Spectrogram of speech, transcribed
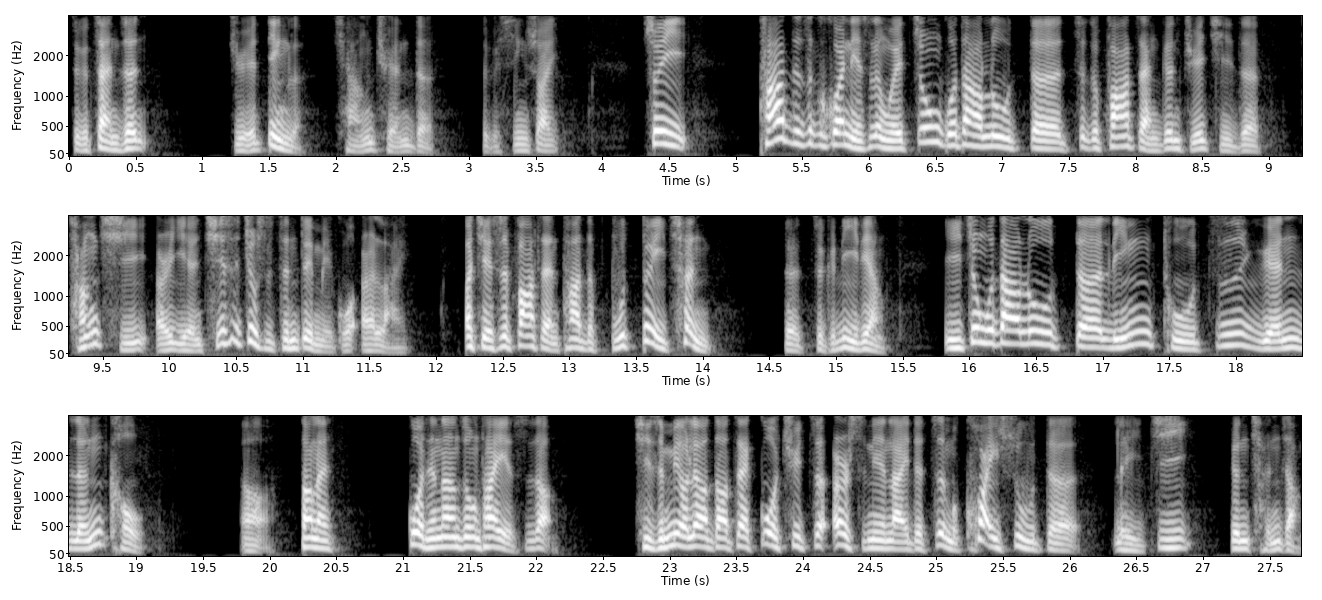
这个战争决定了强权的这个兴衰，所以他的这个观点是认为中国大陆的这个发展跟崛起的。长期而言，其实就是针对美国而来，而且是发展它的不对称的这个力量。以中国大陆的领土资源、人口啊，当然过程当中他也知道，其实没有料到，在过去这二十年来的这么快速的累积跟成长，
